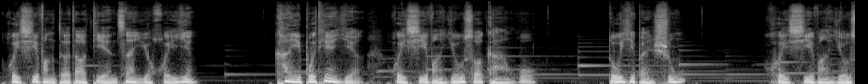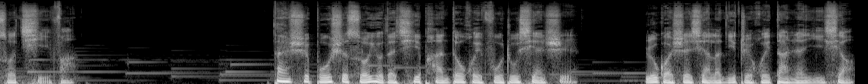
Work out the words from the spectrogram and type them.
会希望得到点赞与回应；看一部电影，会希望有所感悟；读一本书，会希望有所启发。但是，不是所有的期盼都会付诸现实。如果实现了，你只会淡然一笑，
